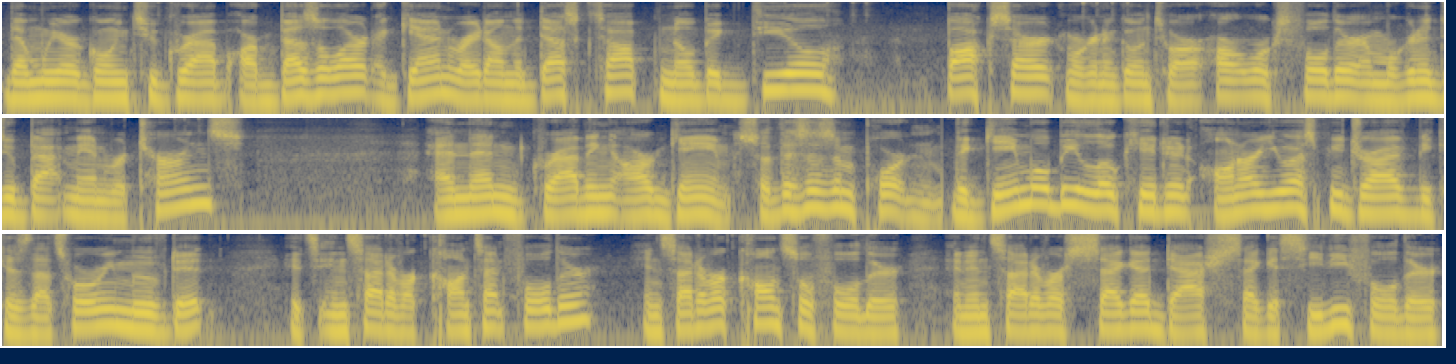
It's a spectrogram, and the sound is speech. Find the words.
Then we are going to grab our bezel art again right on the desktop. No big deal. Box art. We're going to go into our artworks folder and we're going to do Batman Returns. And then grabbing our game. So this is important. The game will be located on our USB drive because that's where we moved it. It's inside of our content folder, inside of our console folder, and inside of our Sega-Sega CD folder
